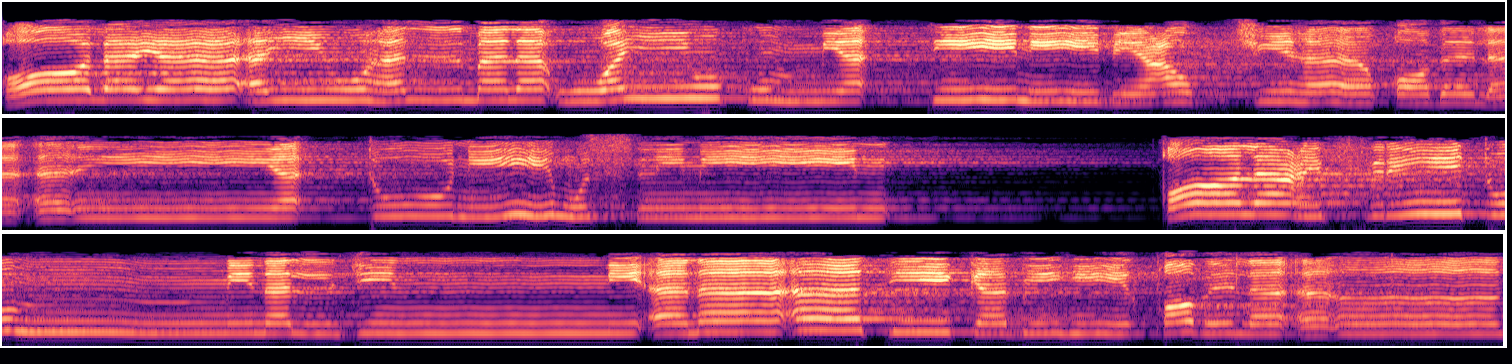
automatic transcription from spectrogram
قال يا أيها الملأ ويكم يأتي يَأْتِينِي بِعَرْشِهَا قَبْلَ أَن يَأْتُونِي مُسْلِمِينَ قَالَ عِفْرِيتٌ مِنَ الْجِنِّ أَنَا آتِيكَ بِهِ قَبْلَ أَن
